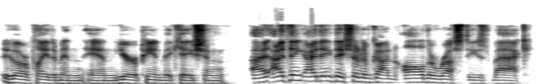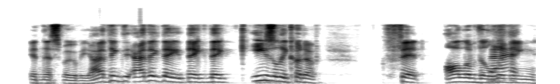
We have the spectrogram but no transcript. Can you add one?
whoever played him in, in European Vacation, I, I think I think they should have gotten all the Rusties back in this movie. I think I think they they, they easily could have fit all of the That- living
